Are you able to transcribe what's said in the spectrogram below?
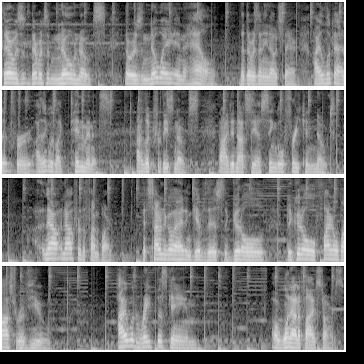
There was, there was no notes. There was no way in hell that there was any notes there. I looked at it for, I think it was like 10 minutes. I looked for these notes, I did not see a single freaking note. Now, now for the fun part. it's time to go ahead and give this the good old the good old final boss review. I would rate this game a 1 out of 5 stars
